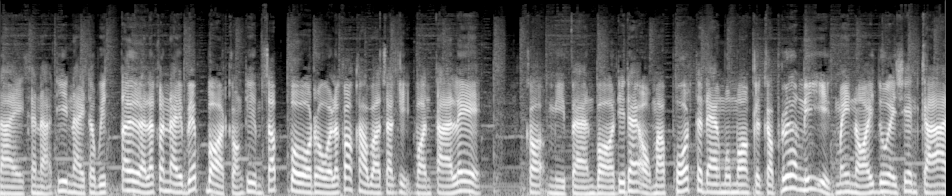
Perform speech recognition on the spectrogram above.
ในขณะที่ในทวิตเตอร์และก็ในเว็บบอร์ดของทีมซัปโปโรและก็คาวาซากิบอนตาเล่ก็มีแฟนบอลที่ได้ออกมาโพสต์แสดงมุมมองเกี่ยวกับเรื่องนี้อีกไม่น้อยด้วยเช่นกัน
